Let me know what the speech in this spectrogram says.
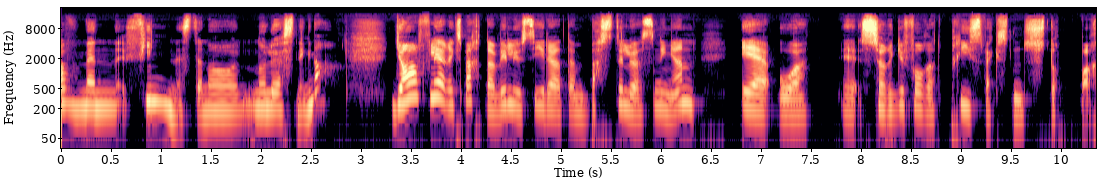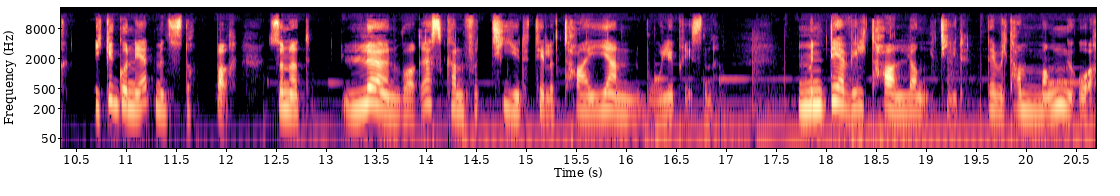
av, men finnes det noen noe løsning, da? Ja, flere eksperter vil jo si det at den beste løsningen er å eh, sørge for at prisveksten stopper. Ikke gå ned, men stopper. Sånn at lønnen vår kan få tid til å ta igjen boligprisen. Men det vil ta lang tid. Det vil ta mange år.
